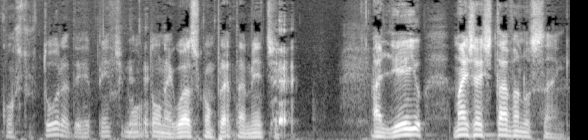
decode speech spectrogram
construtora, de repente monta um negócio completamente alheio, mas já estava no sangue.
